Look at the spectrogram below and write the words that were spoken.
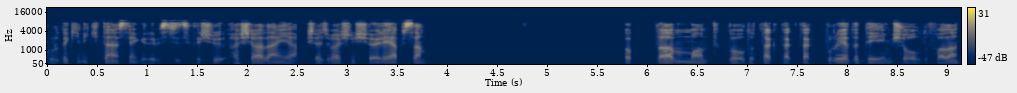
buradakinin iki tanesine göre biz çizdik de şu aşağıdan yapmış. Acaba şunu şöyle yapsam hop daha mı mantıklı oldu? Tak tak tak buraya da değmiş oldu falan.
